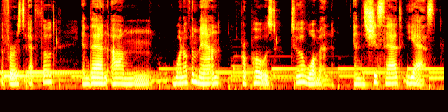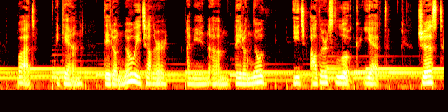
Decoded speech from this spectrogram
the first episode, and then um, one of the men proposed to a woman, and she said yes. But again, they don't know each other. I mean, um, they don't know each other's look yet. Just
